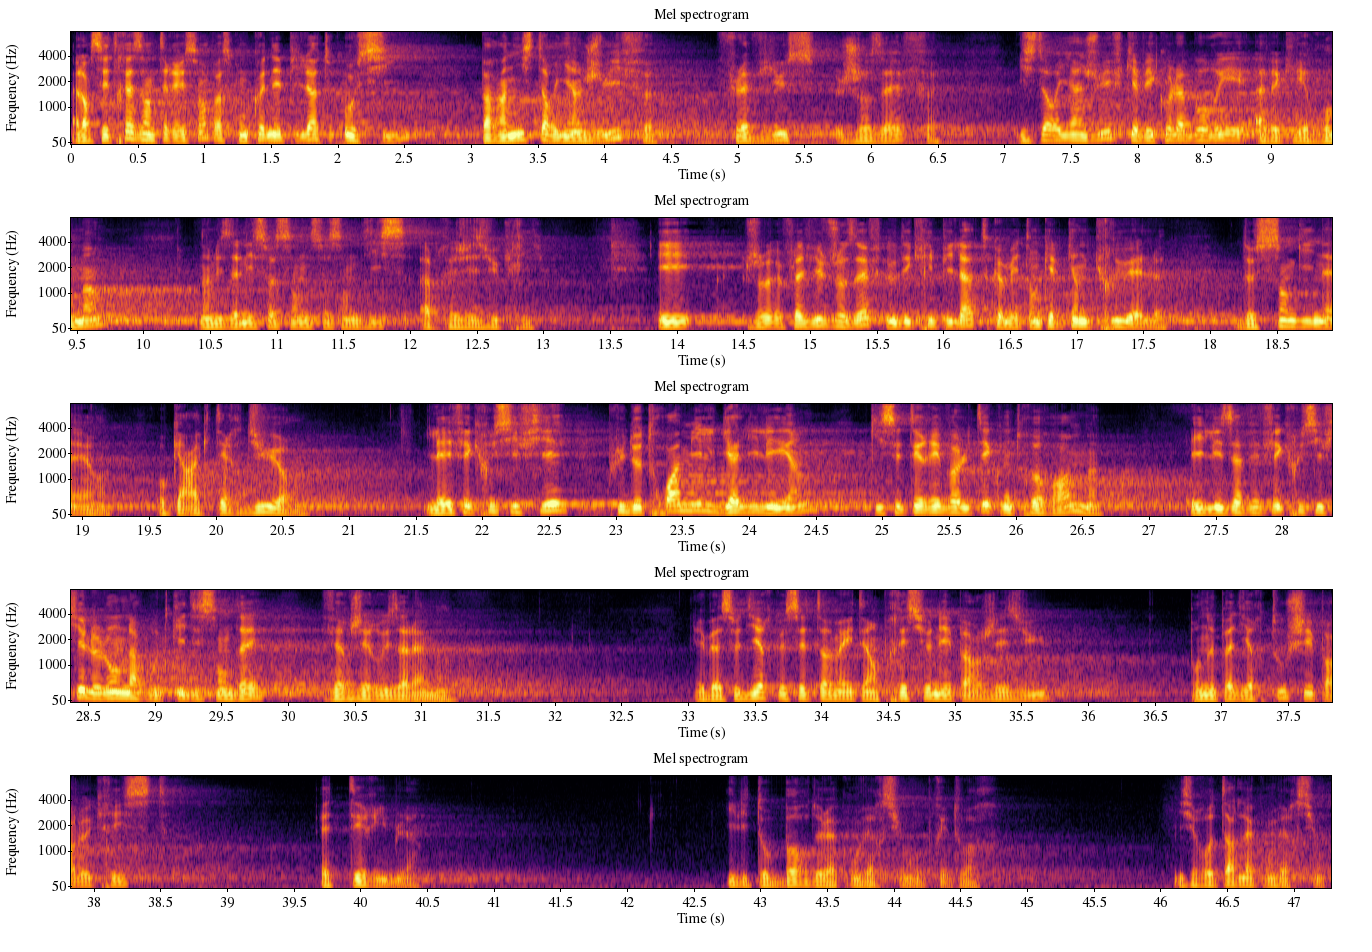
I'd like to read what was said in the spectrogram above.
Alors c'est très intéressant parce qu'on connaît Pilate aussi par un historien juif, Flavius Joseph, historien juif qui avait collaboré avec les Romains dans les années 60-70 après Jésus-Christ. Et Flavius Joseph nous décrit Pilate comme étant quelqu'un de cruel, de sanguinaire, au caractère dur. Il avait fait crucifier plus de 3000 Galiléens qui s'étaient révoltés contre Rome et il les avait fait crucifier le long de la route qui descendait vers Jérusalem. Et bien se dire que cet homme a été impressionné par Jésus, pour ne pas dire touché par le Christ, est terrible. Il est au bord de la conversion au prétoire. Il retarde la conversion.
